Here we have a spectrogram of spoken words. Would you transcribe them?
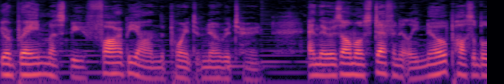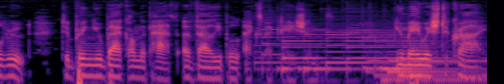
Your brain must be far beyond the point of no return, and there is almost definitely no possible route to bring you back on the path of valuable expectations. You may wish to cry,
